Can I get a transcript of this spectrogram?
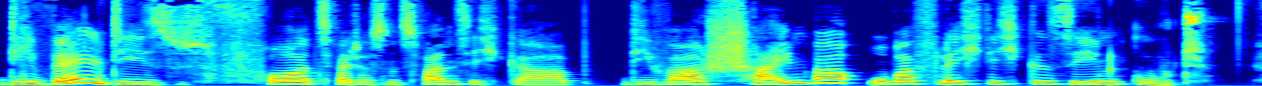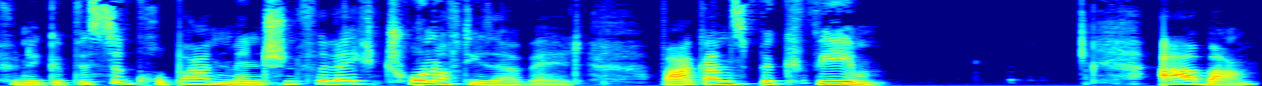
Die Welt, die es vor 2020 gab, die war scheinbar oberflächlich gesehen gut für eine gewisse Gruppe an Menschen vielleicht schon auf dieser Welt. War ganz bequem. Aber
